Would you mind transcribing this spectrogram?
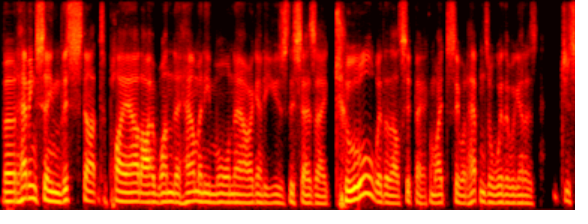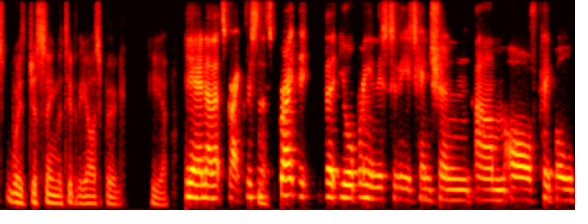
But having seen this start to play out, I wonder how many more now are going to use this as a tool, whether they'll sit back and wait to see what happens, or whether we're going to just we're just seeing the tip of the iceberg here. Yeah, no, that's great, Chris, and it's great that that you're bringing this to the attention um, of people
